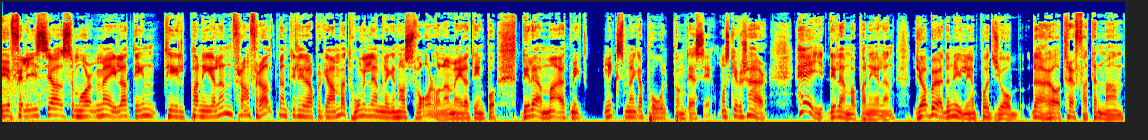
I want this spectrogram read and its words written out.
Det är Felicia som har mejlat in till panelen framförallt, men till hela programmet. Hon vill nämligen ha svar. Hon har mejlat in på Dilemma dilemma.mixmegapol.se. Hon skriver så här. Hej Dilemmapanelen. Jag började nyligen på ett jobb där jag har träffat en man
